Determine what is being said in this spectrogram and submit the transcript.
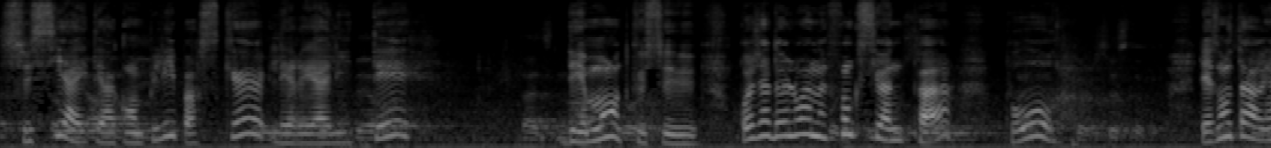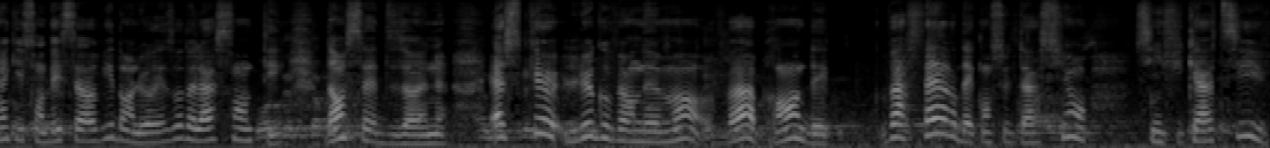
Ceci a été accompli parce que les réalités démontrent que ce projet de loi ne fonctionne pas pour les Ontariens qui sont desservis dans le réseau de la santé dans cette zone. Est-ce que le gouvernement va, va faire des consultations significatives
